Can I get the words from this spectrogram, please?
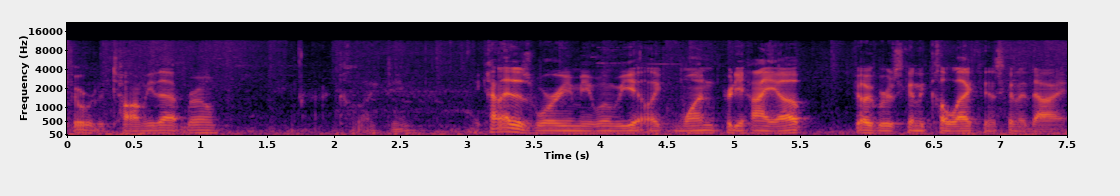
If I were to Tommy that, bro. Collecting. It kind of does worry me when we get like one pretty high up. I feel like we're just going to collect and it's going to die.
